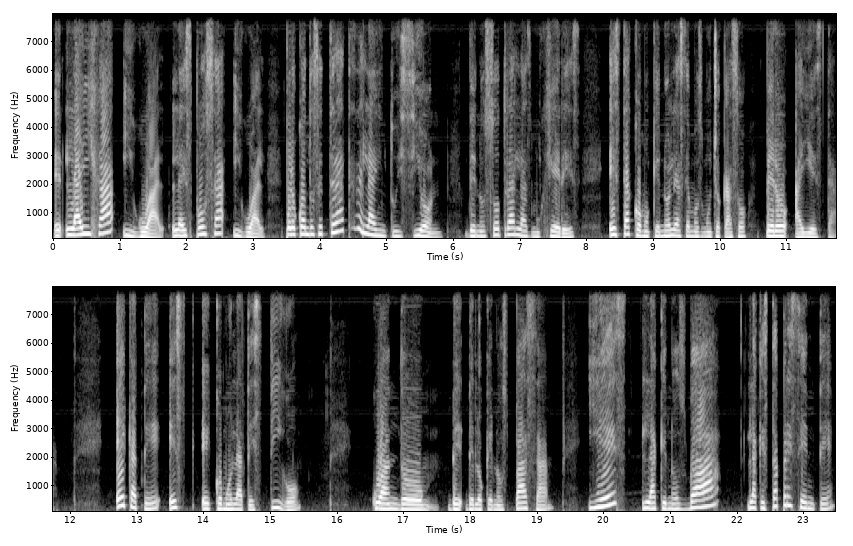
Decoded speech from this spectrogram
Eh, la hija igual, la esposa igual, pero cuando se trata de la intuición de nosotras las mujeres, esta como que no le hacemos mucho caso, pero ahí está. Hécate es eh, como la testigo cuando de, lo que nos pasa y es la que nos va, la que está presente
